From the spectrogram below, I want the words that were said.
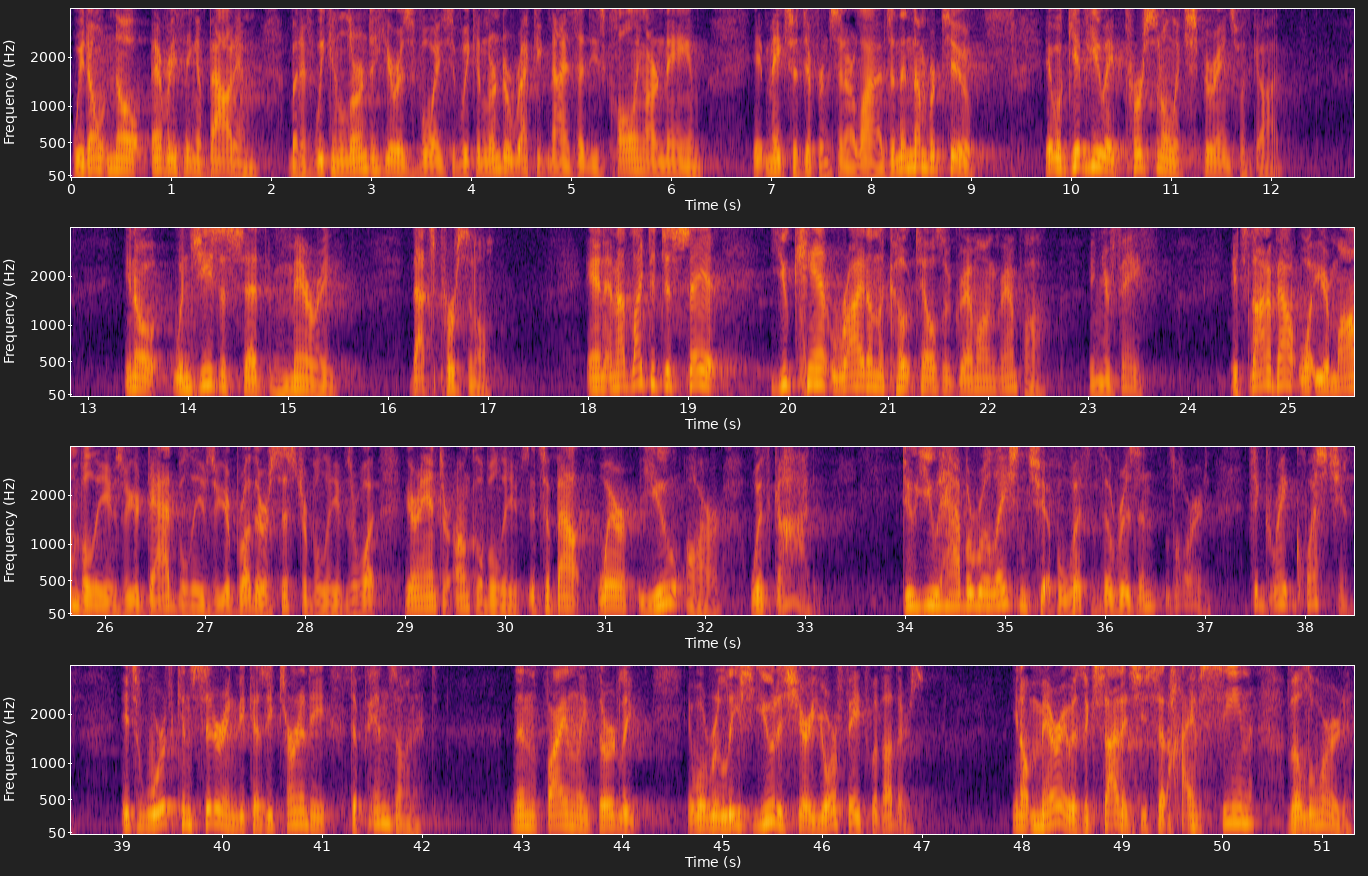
We don't know everything about Him. But if we can learn to hear His voice, if we can learn to recognize that He's calling our name, it makes a difference in our lives. And then, number two, it will give you a personal experience with God. You know, when Jesus said, Mary, that's personal. And, and I'd like to just say it you can't ride on the coattails of grandma and grandpa in your faith. It's not about what your mom believes or your dad believes or your brother or sister believes or what your aunt or uncle believes. It's about where you are with God. Do you have a relationship with the risen Lord? It's a great question. It's worth considering because eternity depends on it. Then finally, thirdly, it will release you to share your faith with others. You know, Mary was excited. She said, I have seen the Lord.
